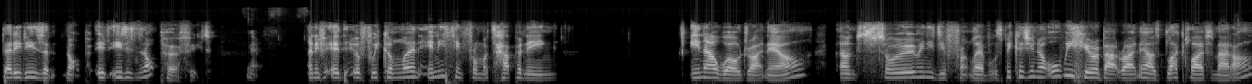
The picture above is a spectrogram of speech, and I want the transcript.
that it isn't not it, it is not perfect yeah. and if if we can learn anything from what's happening in our world right now on so many different levels because you know all we hear about right now is black lives matter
